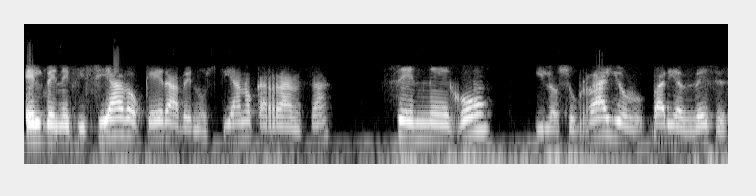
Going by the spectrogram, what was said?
el beneficiado que era Venustiano Carranza se negó, y lo subrayo varias veces,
